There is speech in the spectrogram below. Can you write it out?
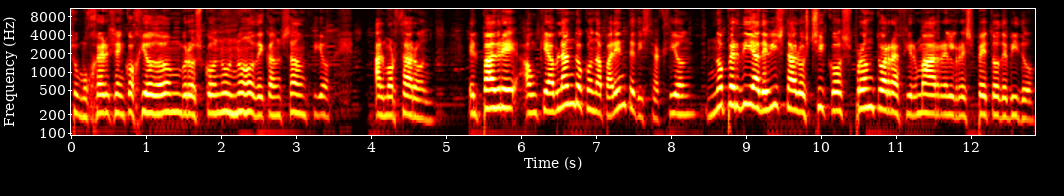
Su mujer se encogió de hombros con un no de cansancio. Almorzaron. El padre, aunque hablando con aparente distracción, no perdía de vista a los chicos pronto a reafirmar el respeto debido.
